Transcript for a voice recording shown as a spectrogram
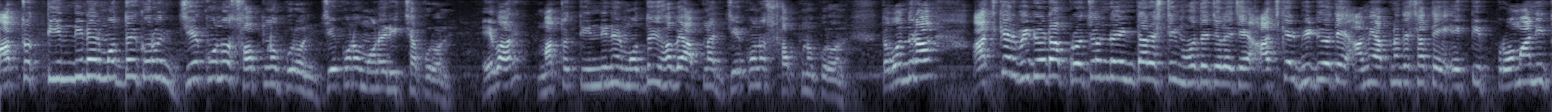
মাত্র তিন দিনের মধ্যেই করুন যে কোনো স্বপ্ন পূরণ, যে কোনো মনের ইচ্ছা পূরণ। এবার মাত্র তিন দিনের মধ্যেই হবে আপনার যে কোনো স্বপ্ন পূরণ। তো বন্ধুরা আজকের ভিডিওটা প্রচণ্ড ইন্টারেস্টিং হতে চলেছে। আজকের ভিডিওতে আমি আপনাদের সাথে একটি প্রমাণিত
